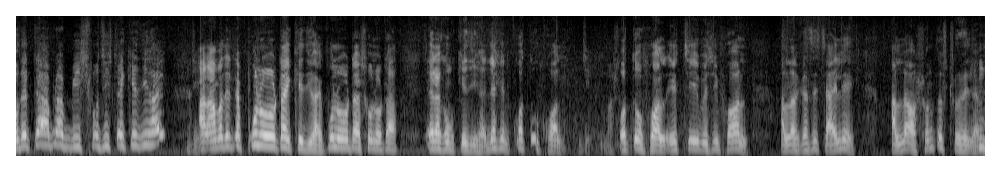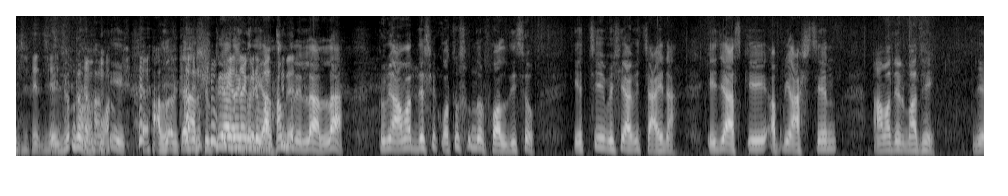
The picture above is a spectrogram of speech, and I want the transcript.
ওদেরটা আপনার বিশ পঁচিশটা কেজি হয়। আর আমাদেরটা পনেরোটাই কেজি হয় পনেরোটা ষোলোটা এরকম কেজি হয়। দেখেন কত ফল কত ফল এর চেয়ে বেশি ফল আল্লাহর কাছে চাইলে আল্লাহ অসন্তুষ্ট হয়ে যাবে। এই জন্য আমি আল্লাহর কাছে শুক্রিয়া আদায় করি। আলহামদুলিল্লাহ আল্লাহ তুমি আমার দেশে কত সুন্দর ফল দিছো এর চেয়ে বেশি আমি চাই না। এই যে আজকে আপনি আসছেন আমাদের মাঝে যে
